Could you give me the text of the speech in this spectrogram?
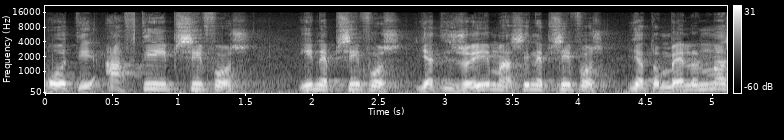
ότι αυτή η ψήφος είναι ψήφος για τη ζωή μας, είναι ψήφος για το μέλλον μας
